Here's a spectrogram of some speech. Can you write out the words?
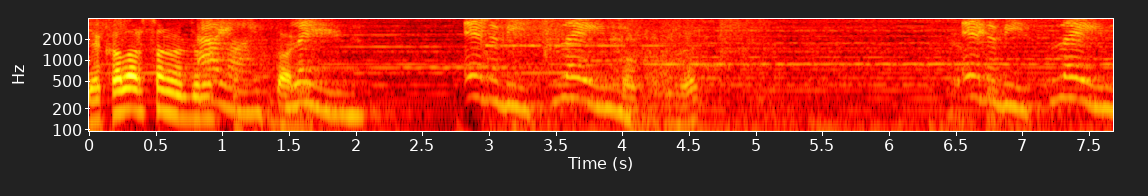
Yakalarsan öldürürsün. Darius. Çok güzel. Enemy slain.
